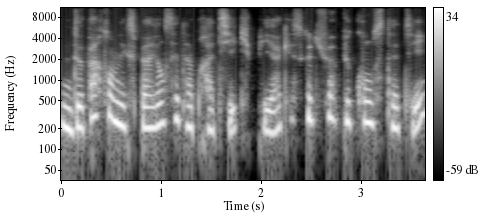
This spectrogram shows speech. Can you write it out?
De par ton expérience et ta pratique, Pia, qu'est-ce que tu as pu constater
